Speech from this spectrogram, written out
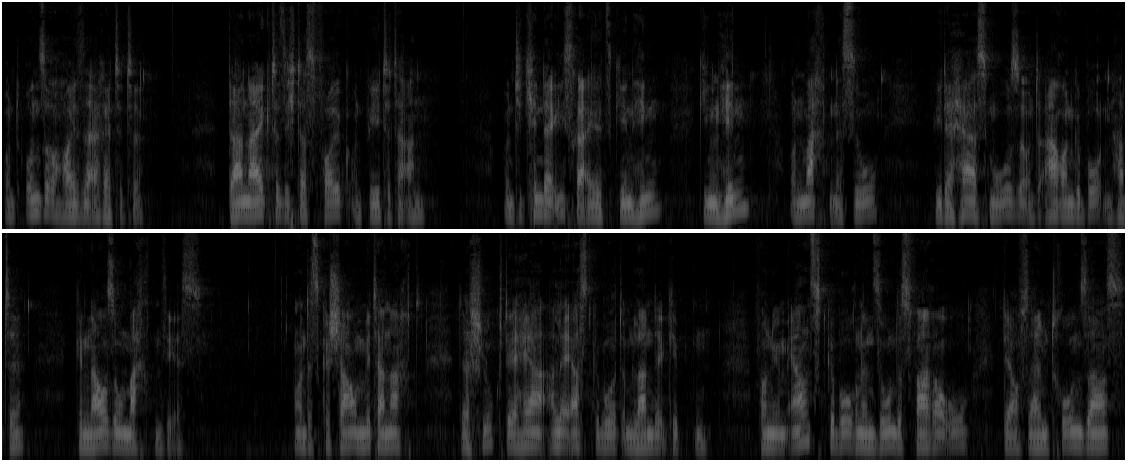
und unsere Häuser errettete. Da neigte sich das Volk und betete an. Und die Kinder Israels gingen hin, gingen hin und machten es so, wie der Herr es Mose und Aaron geboten hatte, genauso machten sie es. Und es geschah um Mitternacht, da schlug der Herr alle Erstgeburt im Lande Ägypten, von dem erstgeborenen Sohn des Pharao, der auf seinem Thron saß,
